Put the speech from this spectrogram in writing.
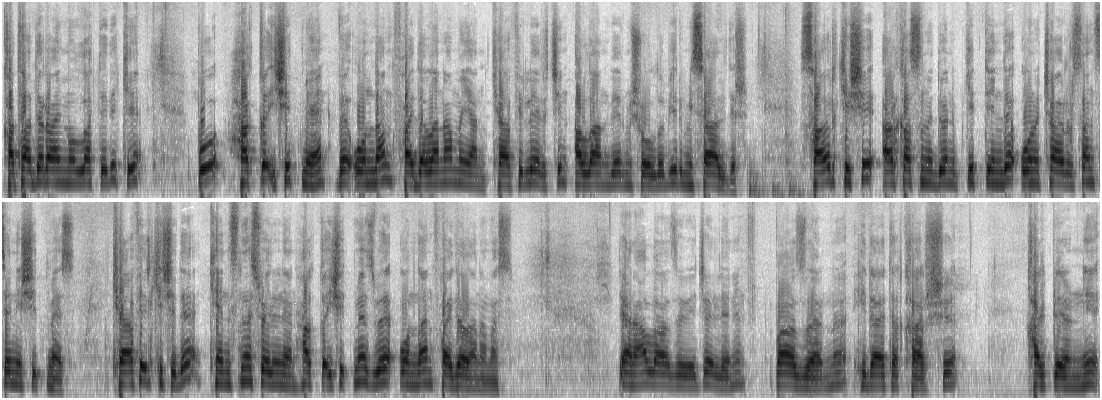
Katade Rahimullah dedi ki, bu hakkı işitmeyen ve ondan faydalanamayan kafirler için Allah'ın vermiş olduğu bir misaldir. Sağır kişi arkasını dönüp gittiğinde onu çağırırsan seni işitmez. Kafir kişi de kendisine söylenen hakkı işitmez ve ondan faydalanamaz. Yani Allah Azze ve Celle'nin bazılarını hidayete karşı kalplerini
